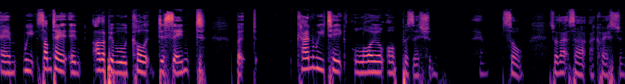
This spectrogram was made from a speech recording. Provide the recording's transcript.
Um, we sometimes in other people would call it dissent, but can we take loyal opposition? Um, so so that's a, a question.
